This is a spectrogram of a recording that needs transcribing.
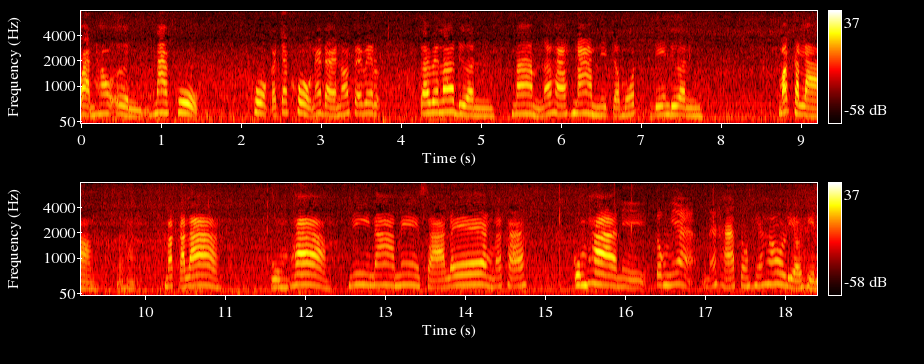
บ้านเฮาเอิ่นหน้าโคกโคกก็จะโคกแน่ใดเนาะแต่เวล แต่เวลาเดือนน้ำนะคะ น้ำนี่จะมดเดือนเดือนมกรานะคะมกรากุมภานี่หน้าเมษาแรงนะคะกุมภานี่ตรงเนี้ยนะคะ ตรงที่เฮาเหลียวเห็น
